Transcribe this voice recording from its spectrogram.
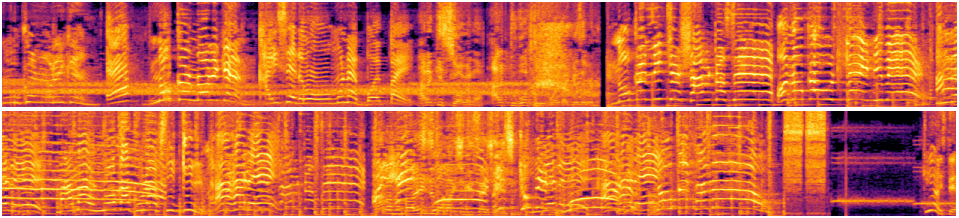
নৌকা নড়ে কেন নৌকা নড়ে কেন খাইছে রে ও মনে হয় ভয় পায়। আরে কিচ্ছু হবে না। আরে একটু বস তুমি ভয় যাবে না। নৌকার আহারে নৌকা থামাও কি হয়েছে?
